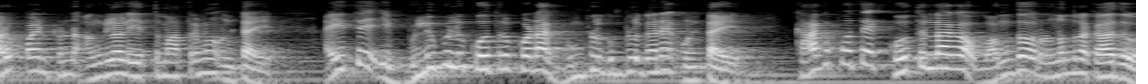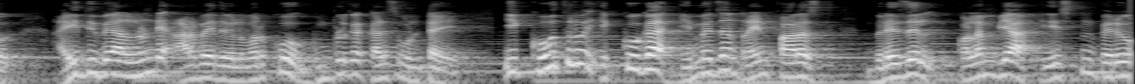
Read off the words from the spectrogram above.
ఆరు పాయింట్ రెండు అంగుళాల ఎత్తు మాత్రమే ఉంటాయి. అయితే ఈ బుల్లి బుల్లి కోతులు కూడా గుంపులు గుంపులుగానే ఉంటాయి. కాకపోతే కోతుల్లాగా వందో రెండు వందలు కాదు ఐదు వేల నుండి అరవై ఐదు వేల వరకు గుంపులుగా కలిసి ఉంటాయి. ఈ కోతులు ఎక్కువగా Amazon rain forest Brazil Colombia eastern Peru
